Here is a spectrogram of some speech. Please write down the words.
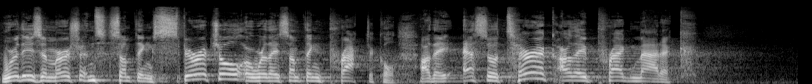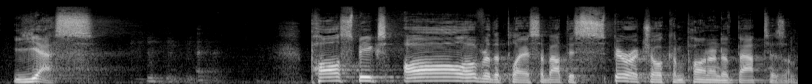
Were these immersions something spiritual or were they something practical? Are they esoteric? Are they pragmatic? Yes. Paul speaks all over the place about the spiritual component of baptism,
